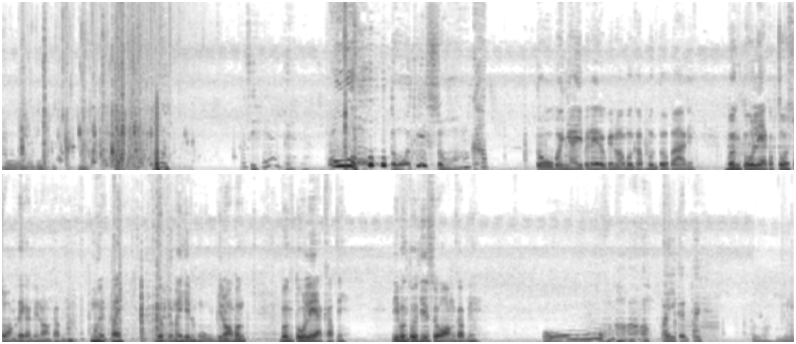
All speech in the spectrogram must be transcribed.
โอ้โอ้ยมันสิแห้งแต่โอ้ตัวที่สองครับ โตไปไงไปไหนดอกพี่น้องเบิ่งครับเบิ่งตัวปลานี่เบิ่งตัวแรกกับตัวสองใส่กันพี่น้องครับเหมืดไปเกือบจะไม่เห็นหงพี่น้องเบิ่งเบิ่งตัวแรกครับนี่นี่เบิ่งตัวที่สองครับนี่โอ้เอาเอาเอาไปกันไปข้างหลังนี่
